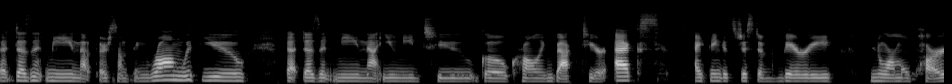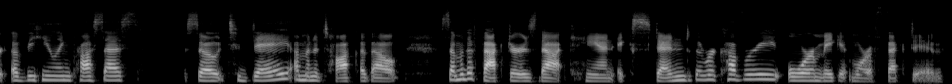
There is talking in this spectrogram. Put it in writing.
that doesn't mean that there's something wrong with you. That doesn't mean that you need to go crawling back to your ex. I think it's just a very normal part of the healing process. So today I'm going to talk about some of the factors that can extend the recovery or make it more effective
